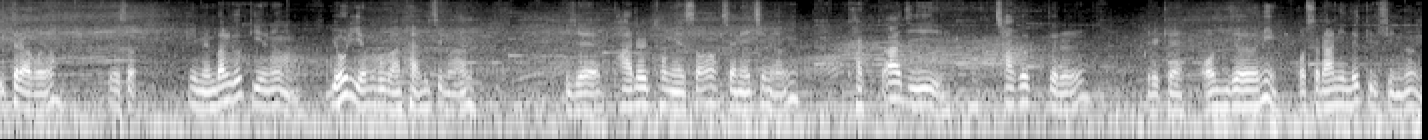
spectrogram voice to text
있더라고요. 그래서 이 맨발 걷기는 요리 연구가 아니지만 이제 발을 통해서 전해지는 각가지 자극들을 이렇게 온전히 고스란히 느낄 수 있는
